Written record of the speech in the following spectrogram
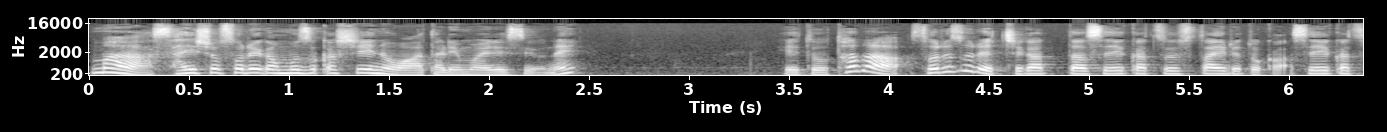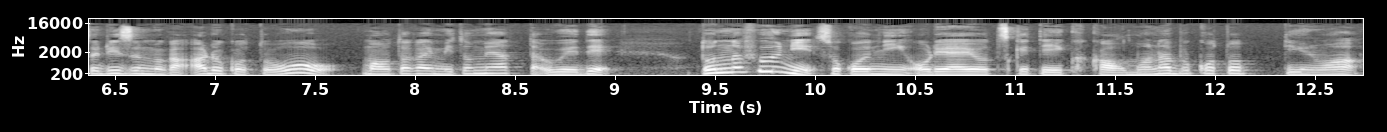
まあ最初それが難しいのは当たり前ですよね。えっと、ただそれぞれ違った生活スタイルとか生活リズムがあることを、まあ、お互い認め合った上でどんな風にそこに折り合いをつけていくかを学ぶことっていうのは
